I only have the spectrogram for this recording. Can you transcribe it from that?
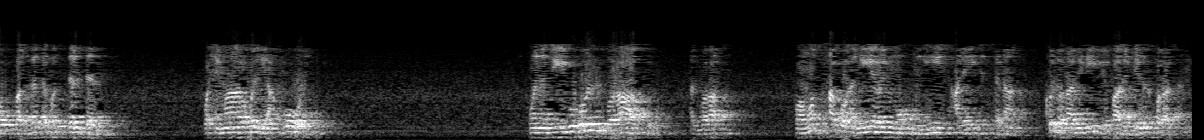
أو بغلته الدلدل وحماره اليعقوب ونجيبه البراق البراق. ومصحف أمير المؤمنين عليه السلام. كل هذه يطالب بها الخراساني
